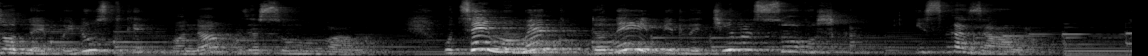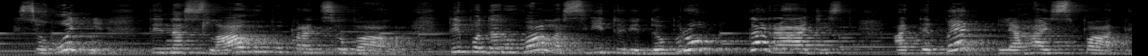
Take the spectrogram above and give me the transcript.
жодної пелюстки, вона засумувала. У цей момент до неї підлетіла совушка і сказала. Сьогодні ти на славу попрацювала, ти подарувала світові добро та радість, а тепер лягай спати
